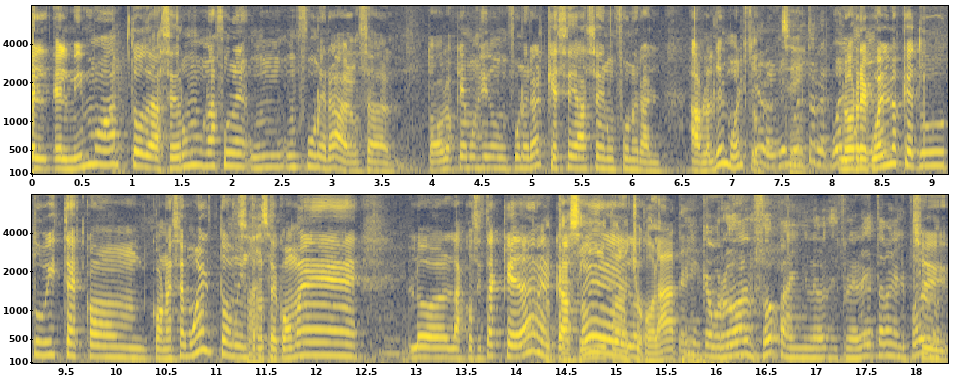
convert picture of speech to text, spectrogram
el, el mismo acto de hacer una fune- un, un funeral, o sea, todos los que hemos ido a un funeral, ¿qué se hace en un funeral? Hablar del muerto. Sí, hablar del Sí. muerto, recuerda Los que- recuerdos que tú tuviste con, con ese muerto mientras te comes lo- las cositas que dan, el Los café. quesitos, los lo- chocolates. En Cabrón sopa en los funerales que estaban en el pueblo. Sí.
